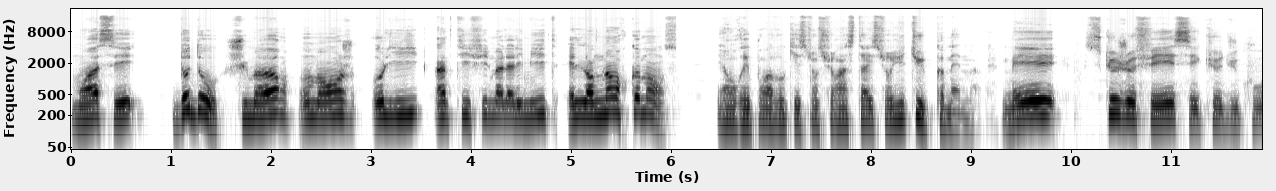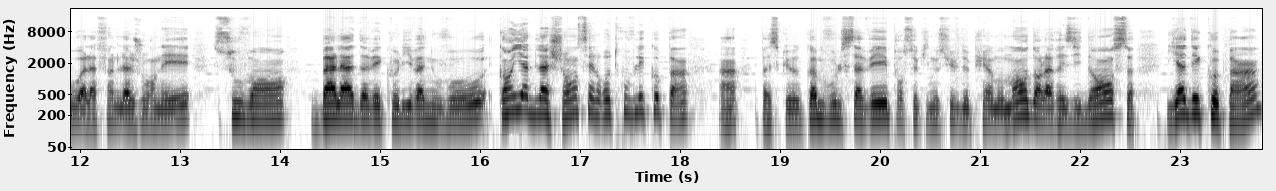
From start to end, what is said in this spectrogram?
moi, c'est dodo. Je suis mort, on mange, au lit, un petit film à la limite, et le lendemain, on recommence. Et on répond à vos questions sur Insta et sur YouTube quand même. Mais ce que je fais, c'est que du coup, à la fin de la journée, souvent, balade avec Olive à nouveau. Quand il y a de la chance, elle retrouve les copains. Hein, parce que comme vous le savez, pour ceux qui nous suivent depuis un moment, dans la résidence, il y a des copains.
